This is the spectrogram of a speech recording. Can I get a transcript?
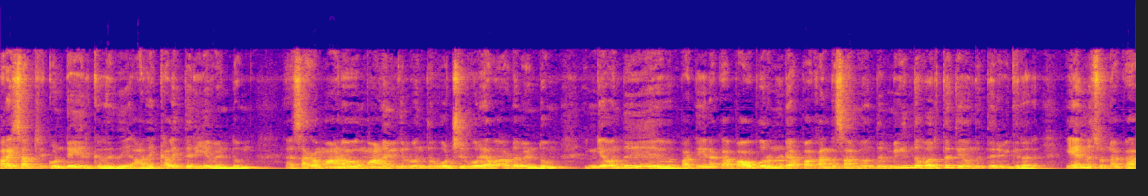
பறைசாற்றி கொண்டே இருக்கிறது. அதை கலைத்தறிய வேண்டும். சக மாணவ மாணவிகள் வந்து ஒற்றி உரையாட வேண்டும். இங்கே வந்து பார்த்தீங்கன்னாக்கா பவபூரனுடைய அப்பா கந்தசாமி வந்து மிகுந்த வருத்தத்தை வந்து தெரிவிக்கிறார். ஏன்னு சொன்னாக்கா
